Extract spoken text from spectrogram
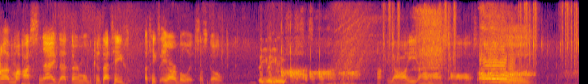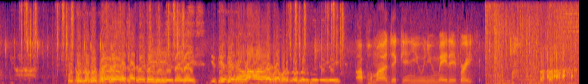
Uh, my, I snagged that thermal because that takes that takes AR bullets. Let's go. Do you use Uh, yeah, eat ass, ass. Oh! Who knows no, no, girl had a pretty face? You give me a heart that was full of mistakes. I put my dick in you and you made it break.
